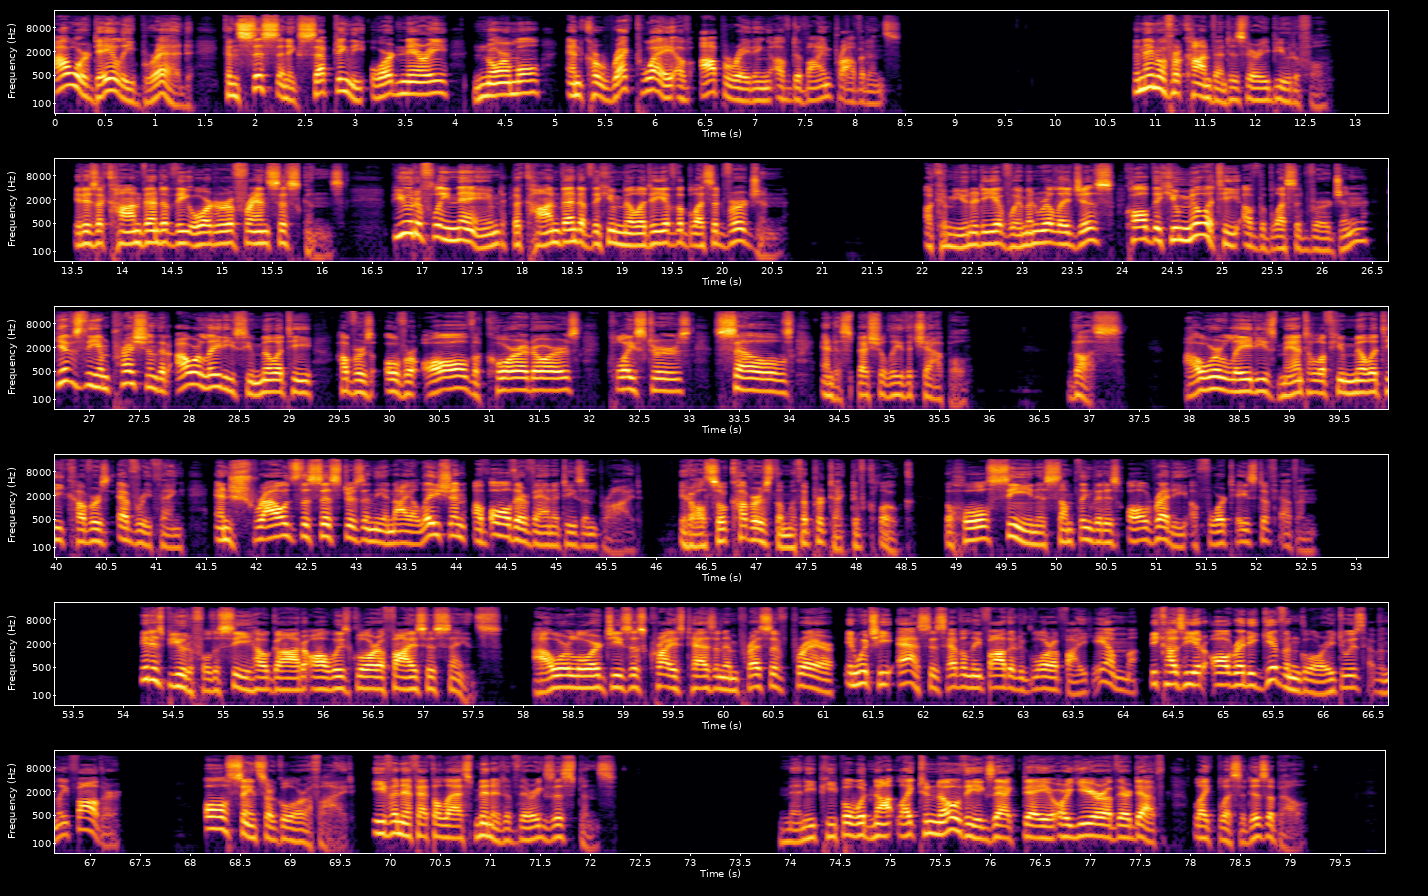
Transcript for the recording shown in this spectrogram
Our daily bread consists in accepting the ordinary, normal, and correct way of operating of divine providence. The name of her convent is very beautiful. It is a convent of the Order of Franciscans, beautifully named the Convent of the Humility of the Blessed Virgin a community of women religious called the Humility of the Blessed Virgin, gives the impression that Our Lady's humility hovers over all the corridors, cloisters, cells, and especially the chapel. Thus, Our Lady's mantle of humility covers everything and shrouds the sisters in the annihilation of all their vanities and pride. It also covers them with a protective cloak. The whole scene is something that is already a foretaste of heaven. It is beautiful to see how God always glorifies his saints. Our Lord Jesus Christ has an impressive prayer in which he asks his heavenly Father to glorify him because he had already given glory to his heavenly Father. All saints are glorified, even if at the last minute of their existence. Many people would not like to know the exact day or year of their death, like Blessed Isabel.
